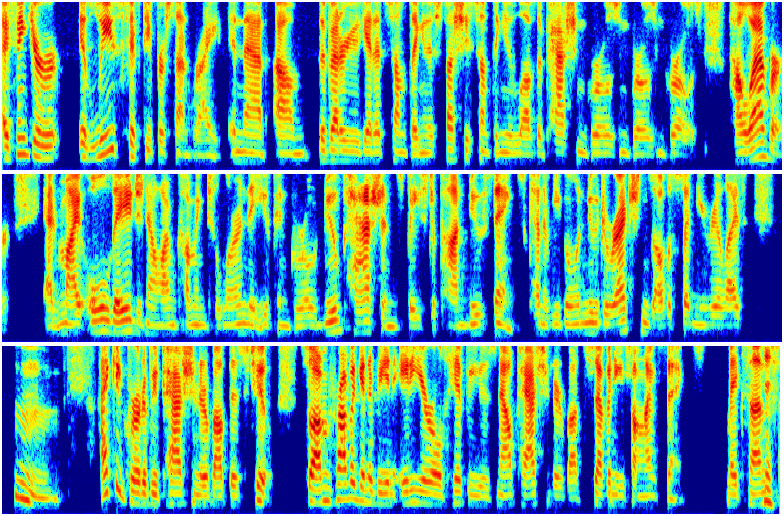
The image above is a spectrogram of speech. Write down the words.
I think you're at least 50% right in that um, the better you get at something, and especially something you love, the passion grows and grows and grows. However, at my old age now, I'm coming to learn that you can grow new passions based upon new things. Kind of you go in new directions, all of a sudden you realize, hmm, I could grow to be passionate about this too. So I'm probably going to be an 80 year old hippie who's now passionate about 75 things. Make sense?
